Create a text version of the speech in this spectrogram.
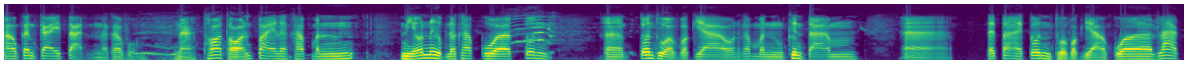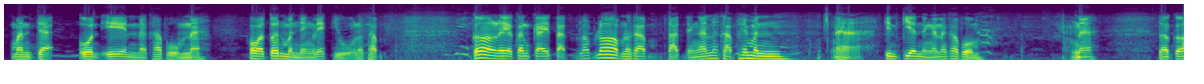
เอากันไกรตัดนะครับ ผมนะท่อถอนไปนะครับ มันเหนียวหนึบนะครับ กลัวต้นอ่าต้นถั่วฝักยาวนะครับ มันขึ้นตาม อ่าใต้ใต้ต้นถั่วฝักยาวกลัวรากมันจะโอนเอ็นนะครับ ผมนะเพราะว่าต้นมันยังเล็กอยู่นะครับ ก็เลยเอากันไกรตัดรอบๆนะครับ ตัดอย่างนั้นนะครับ ให้มัน อ่า กินเกียนอย่างนั้นนะครับ ผม นะ แล้วก็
